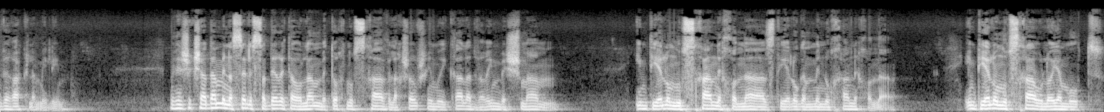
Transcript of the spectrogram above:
ורק למילים. מפני שכשאדם מנסה לסדר את העולם בתוך נוסחה ולחשוב שאם הוא יקרא לדברים בשמם, אם תהיה לו נוסחה נכונה, אז תהיה לו גם מנוחה נכונה. אם תהיה לו נוסחה, הוא לא ימות.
